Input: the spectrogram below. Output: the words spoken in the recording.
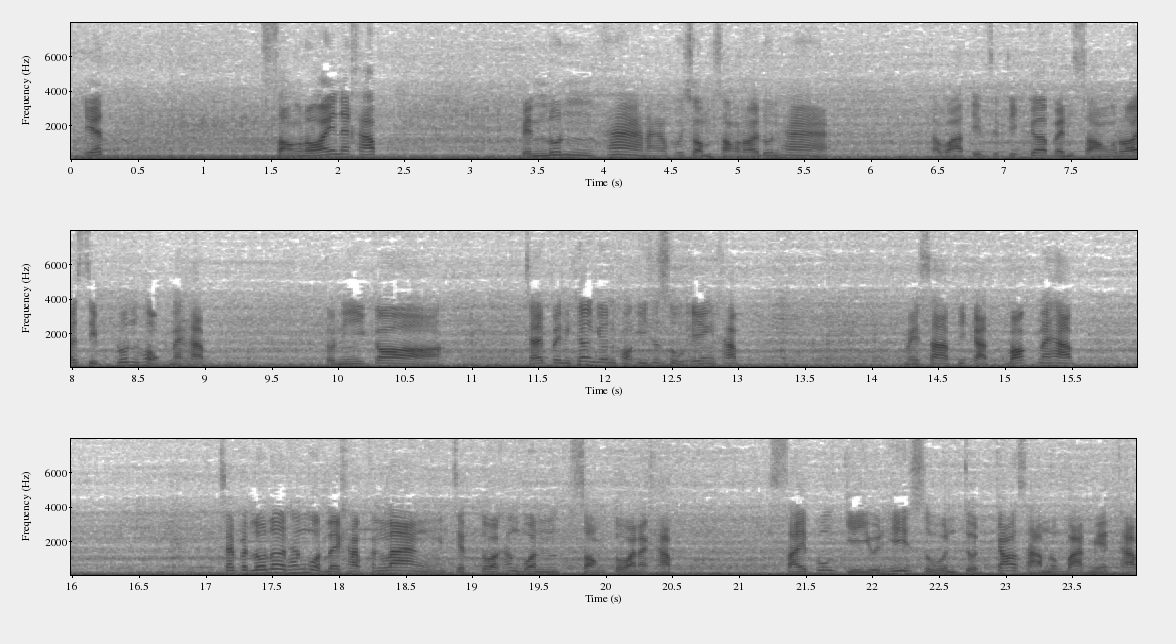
HS 200 นะครับ เป็นรุ่น 5 นะครับ ผู้ชม 200 รุ่น 5 แต่ว่าติดสติกเกอร์เป็น 210 รุ่น 6 นะครับ ตัวนี้ก็ใช้เป็นเครื่องยนต์ของ Isuzu เองครับ ไม่ทราบพิกัดบล็อกนะครับ ใช้เป็นโรลเลอร์ทั้งหมดเลยครับ ข้างล่าง 7 ตัวข้างบน 2 ตัวนะครับไซส์พุ่งกี่อยู่ที่ 0.93 ลูกบาศก์เมตรครับ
